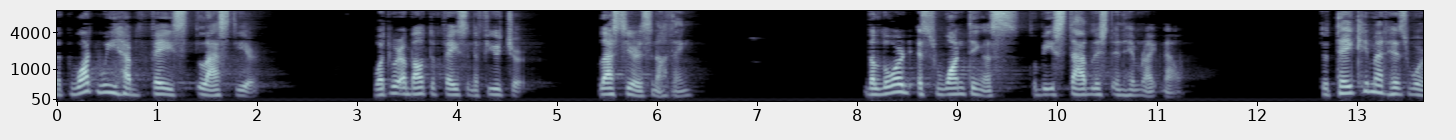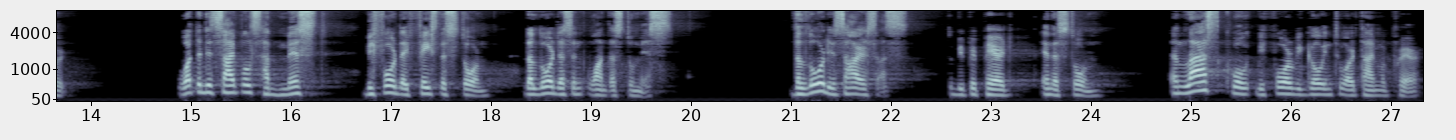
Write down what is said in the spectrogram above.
that what we have faced last year, what we're about to face in the future, last year is nothing. The Lord is wanting us to be established in Him right now, to take Him at His word. What the disciples have missed before they faced the storm, the Lord doesn't want us to miss. The Lord desires us to be prepared in a storm. And last quote before we go into our time of prayer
